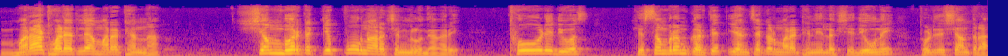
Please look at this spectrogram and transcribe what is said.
मराठवाड्यातल्या मराठ्यांना शंभर टक्के पूर्ण आरक्षण मिळून देणार आहे. थोडे दिवस हे संभ्रम करतात यांच्याकडे मराठ्यांनी लक्ष देऊ नये. थोडे दिवस शांत राहा.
